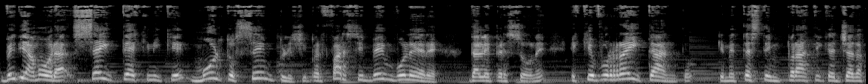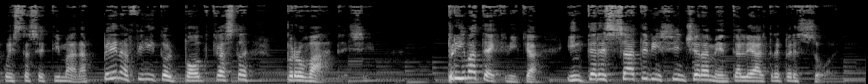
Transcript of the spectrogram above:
Vediamo ora sei tecniche molto semplici per farsi ben volere dalle persone e che vorrei tanto che metteste in pratica già da questa settimana. Appena finito il podcast, provateci. Prima tecnica, interessatevi sinceramente alle altre persone.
